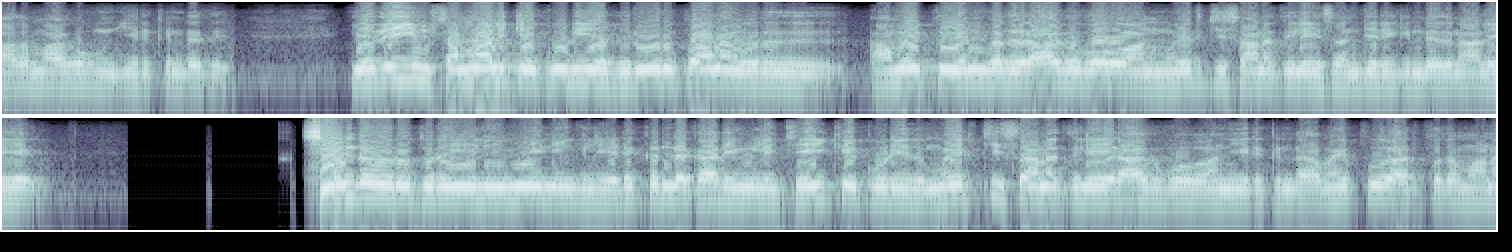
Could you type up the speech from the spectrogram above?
மாதமாகவும் இருக்கின்றது. எதையும் சமாளிக்கக்கூடிய விறுவிறுப்பான ஒரு அமைப்பு என்பது ராகுபவான் முயற்சி சாணத்திலே சஞ்சரிக்கின்றதுனாலே எந்த ஒரு துறையிலையுமே நீங்கள் எடுக்கின்ற காரியங்களை ஜெயிக்கக்கூடியது முயற்சி சாணத்திலே ராகுபவான் இருக்கின்ற அமைப்பு அற்புதமான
